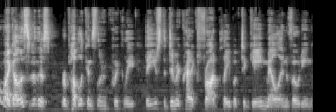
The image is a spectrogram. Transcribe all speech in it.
oh my god, listen to this. Republicans learned quickly. They used the Democratic fraud playbook to game mail in voting.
